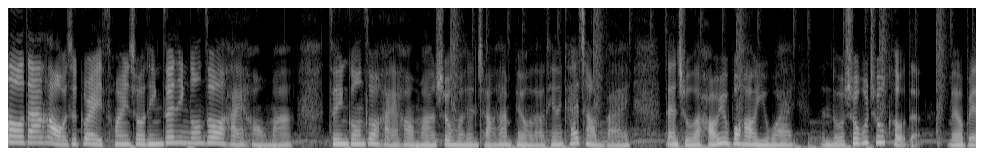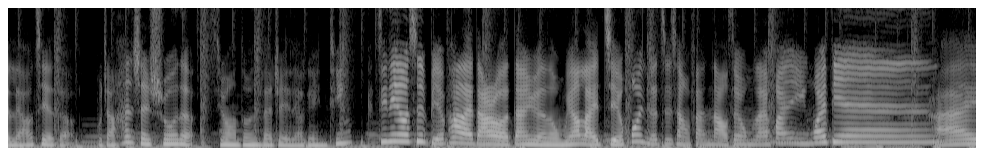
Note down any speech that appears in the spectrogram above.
Hello，大家好，我是 Grace，欢迎收听。最近工作还好吗？最近工作还好吗？是我们很常和朋友聊天的开场白。但除了好与不好以外，很多说不出口的，没有被了解的，不知道和谁说的，希望都能在这里聊给你听。今天又是别怕来打扰的单元了，我们要来解惑你的职场烦恼，所以我们来欢迎 Y 边。嗨，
